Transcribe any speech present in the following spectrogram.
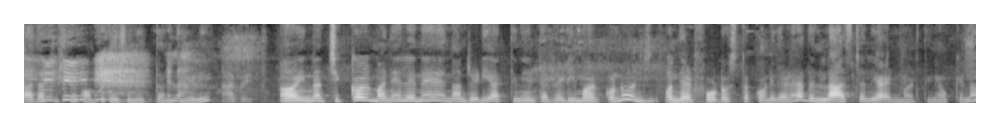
ರಾಧಾಕೃಷ್ಣ ಕಾಂಪಿಟೇಷನ್ ಇತ್ತು ಅಂತ ಹೇಳಿ. ಇನ್ನು ಚಿಕ್ಕವಳು ಮನೇಲೇ ನಾನು ರೆಡಿ ಆಗ್ತೀನಿ ಅಂತ ರೆಡಿ ಮಾಡಿಕೊಂಡು ಒಂದು ಒಂದೆರಡು ಫೋಟೋಸ್ ತಗೊಂಡಿದ್ದಾಳೆ ಅದನ್ನು ಲಾಸ್ಟಲ್ಲಿ ಆ್ಯಡ್ ಮಾಡ್ತೀನಿ ಓಕೆನಾ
